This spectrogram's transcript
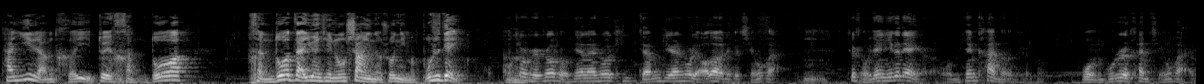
它依然可以对很多很多在院线中上映的说你们不是电影。就是说，首先来说，咱们既然说聊到这个情怀，嗯，就首先一个电影，我们先看到的是什么？我们不是看情怀的，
